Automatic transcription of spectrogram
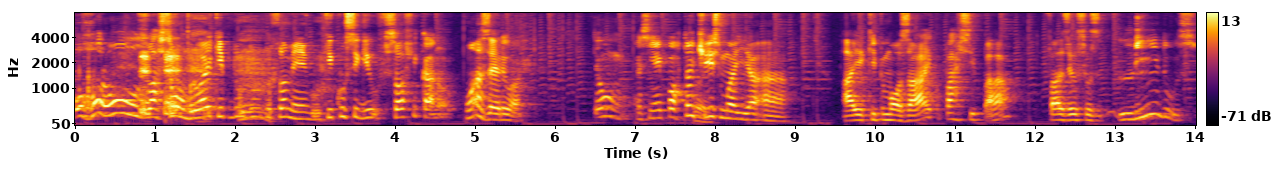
horroroso assombrou a equipe do, do, do Flamengo, que conseguiu só ficar no 1x0, eu acho. Então, assim, é importantíssimo aí a, a, a equipe Mosaico participar, fazer os seus lindos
